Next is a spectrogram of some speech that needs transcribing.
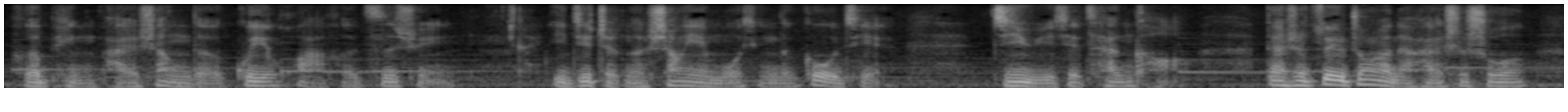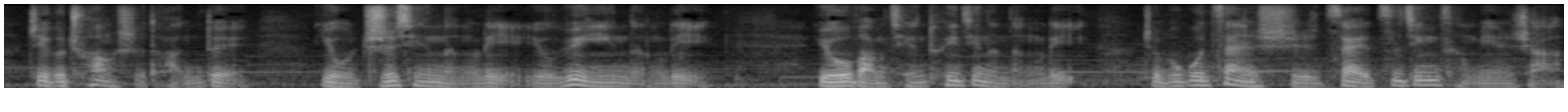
和品牌上的规划和咨询，以及整个商业模型的构建，给予一些参考。但是最重要的还是说，这个创始团队有执行能力，有运营能力，有往前推进的能力，只不过暂时在资金层面上，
